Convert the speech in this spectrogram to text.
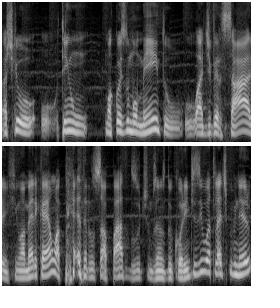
acho que o, o- tem um- uma coisa do momento, o, adversário, enfim, o América é uma pedra no sapato dos últimos anos do Corinthians e o Atlético Mineiro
